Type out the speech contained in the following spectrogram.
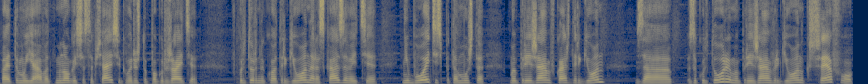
Поэтому я вот много сейчас общаюсь и говорю, что погружайте в культурный код региона, рассказывайте, не бойтесь, потому что мы приезжаем в каждый регион за, за культурой, мы приезжаем в регион к шефу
